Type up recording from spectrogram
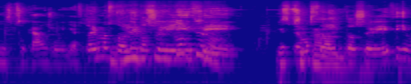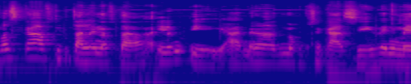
Μας ψεκάζουν. Γι' αυτό είμαστε Το όλοι βλέπεις τόσο στο ελικόπτερο; ηλίθιοι. Γι' αυτό είμαστε ψεκάζουν. όλοι τόσο ηλίθιοι. Ή βασικά αυτοί που τα λένε αυτά λένε ότι α, εμένα δεν με έχουν ψεκάσει. Δεν είμαι.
